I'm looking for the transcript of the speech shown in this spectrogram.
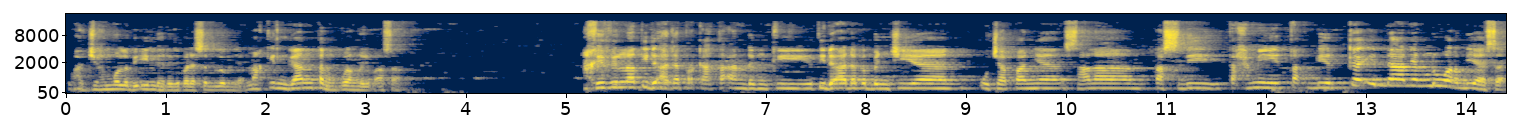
Wajahmu lebih indah daripada sebelumnya. Makin ganteng pulang dari pasar. Akhirnya tidak ada perkataan dengki, tidak ada kebencian, ucapannya salam, tasbih, tahmid, takbir, keindahan yang luar biasa.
